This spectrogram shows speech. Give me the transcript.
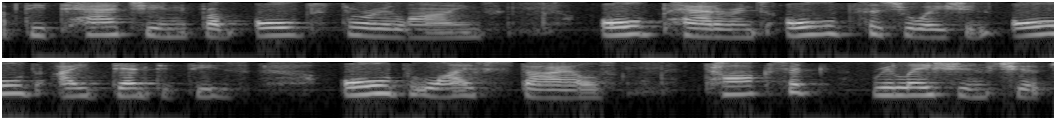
of detaching from old storylines, old patterns, old situations, old identities, old lifestyles, toxic relationships,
